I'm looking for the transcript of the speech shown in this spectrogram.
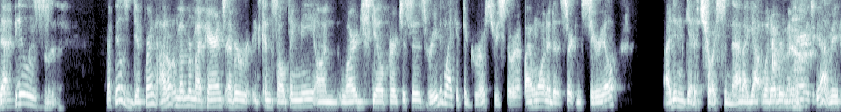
That feels that feels different. I don't remember my parents ever consulting me on large scale purchases or even like at the grocery store. If I wanted a certain cereal, I didn't get a choice in that. I got whatever my parents got me.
